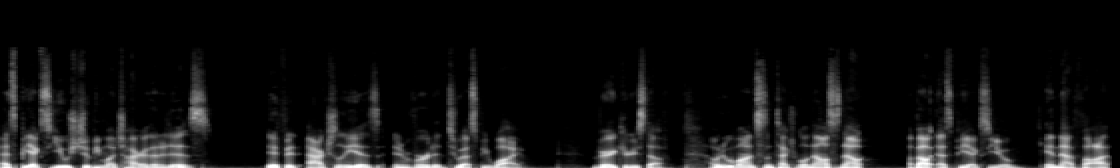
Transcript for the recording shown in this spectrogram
SPXU should be much higher than it is if it actually is inverted to SPY. Very curious stuff. I'm going to move on to some technical analysis now about SPXU in that thought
